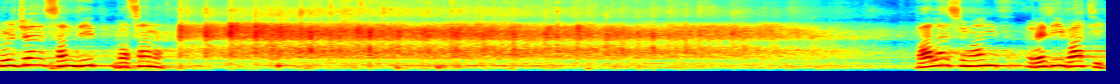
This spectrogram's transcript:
Urja Sandeep Vasana. Bala Sumanth Reddy Vati.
